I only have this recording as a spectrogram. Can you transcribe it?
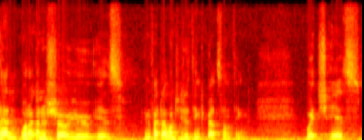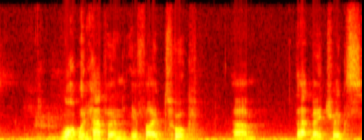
And what I'm going to show you is, in fact, I want you to think about something, which is what would happen if I took um, that matrix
